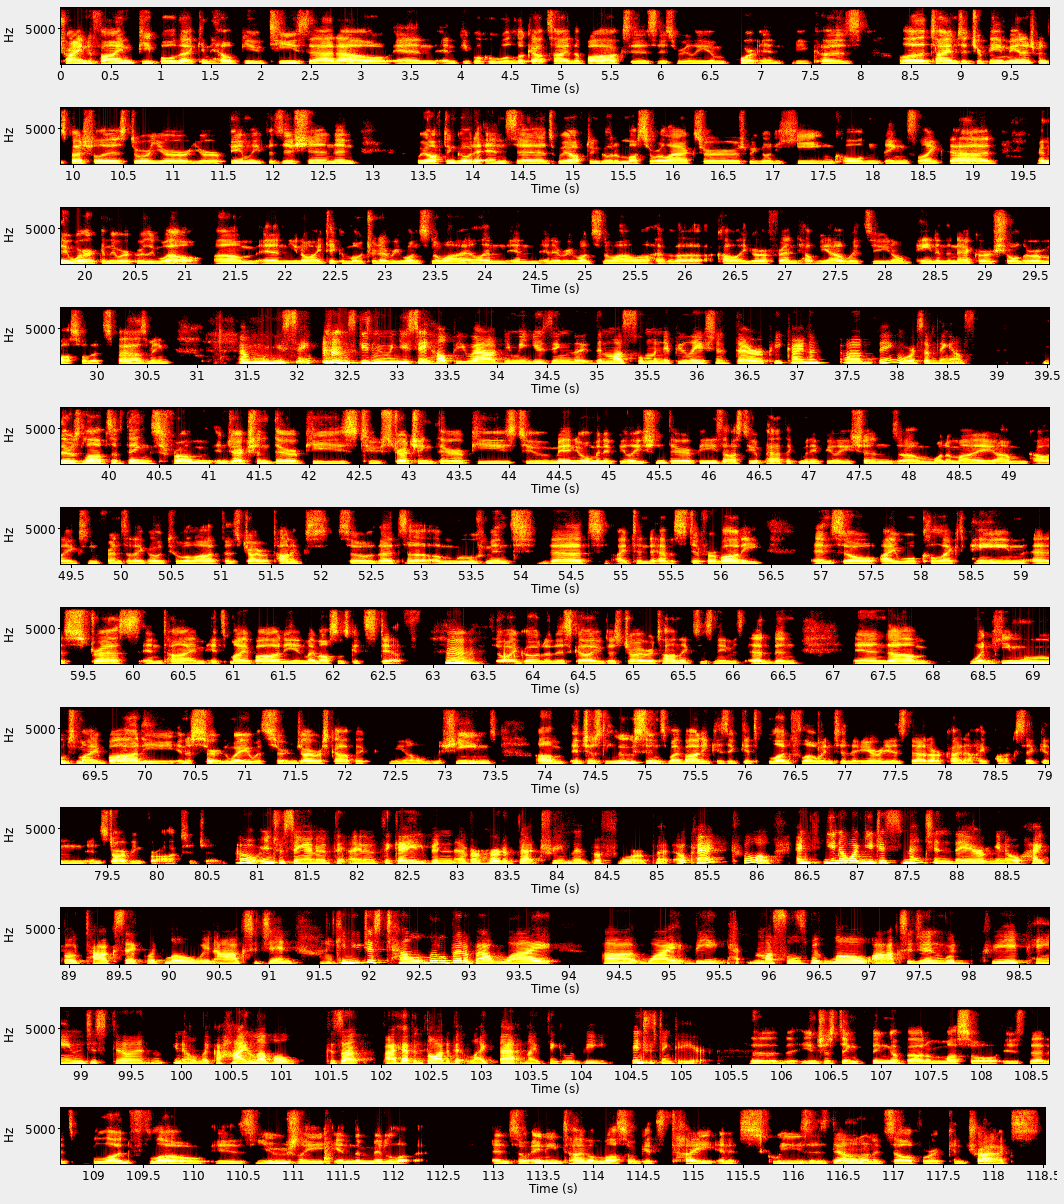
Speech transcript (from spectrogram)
trying to find people that can help you tease that out and and people who will look outside the box is is really important because a lot of the times it's your pain management specialist or your your family physician and we often go to NSAIDs, we often go to muscle relaxers, we go to heat and cold and things like that. And they work and they work really well. Um, and you know, I take a Motrin every once in a while, and and and every once in a while, I'll have a, a colleague or a friend help me out with you know pain in the neck or shoulder or muscle that's spasming. And when you say, excuse me, when you say help you out, you mean using the, the muscle manipulation therapy kind of uh, thing or something else? There's lots of things from injection therapies to stretching therapies to manual manipulation therapies, osteopathic manipulations. Um, one of my um, colleagues and friends that I go to a lot does gyrotonics. So that's a, a movement that I tend to have a stiffer body. And so I will collect pain as stress and time hits my body and my muscles get stiff. Hmm. So I go to this guy who does gyrotonics. His name is Edvin. And um, when he moves my body in a certain way with certain gyroscopic you know machines um, it just loosens my body because it gets blood flow into the areas that are kind of hypoxic and, and starving for oxygen. Oh, interesting. I don't think I don't think I even ever heard of that treatment before, but okay, cool. And you know what you just mentioned there, you know, hypotoxic, like low in oxygen. Mm-hmm. Can you just tell a little bit about why uh, why being muscles with low oxygen would create pain, just, uh, you know, like a high level, because I, I haven't thought of it like that. And I think it would be interesting to hear. The, the interesting thing about a muscle is that its blood flow is usually in the middle of it. And so anytime a muscle gets tight and it squeezes down on itself or it contracts,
